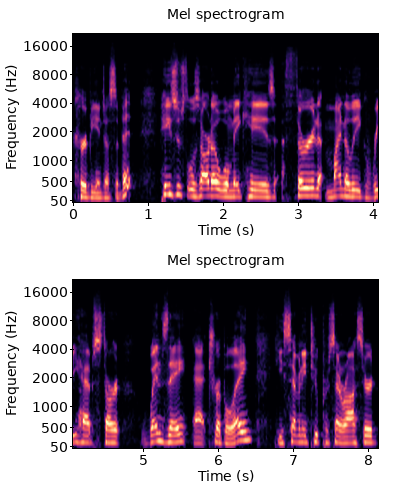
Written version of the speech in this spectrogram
Kirby in just a bit. Jesus Luzardo will make his third minor league rehab start Wednesday at AAA. He's 72% rostered,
